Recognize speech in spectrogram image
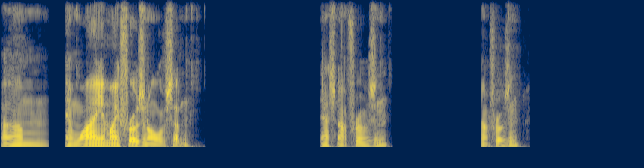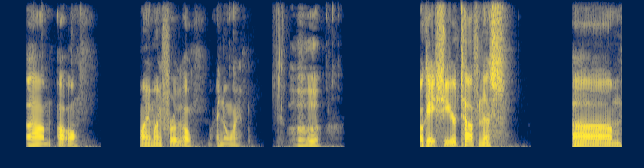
um and why am i frozen all of a sudden that's not frozen. Not frozen. Um, uh-oh. Why am I frozen? Oh, I know why. okay, so your toughness. Um,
